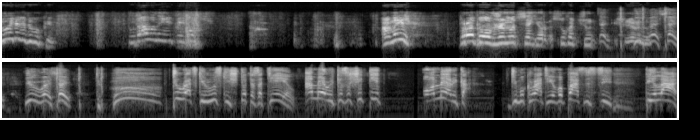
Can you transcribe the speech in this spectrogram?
Чуєте ці звуки? Туди вони і підуть. А ми продовжимо це юр... слухати цю ерунду. USA! USA! Дурацкий русский что-то затеял! Америка защитит! О, Америка! Демократия в опасности! Пила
